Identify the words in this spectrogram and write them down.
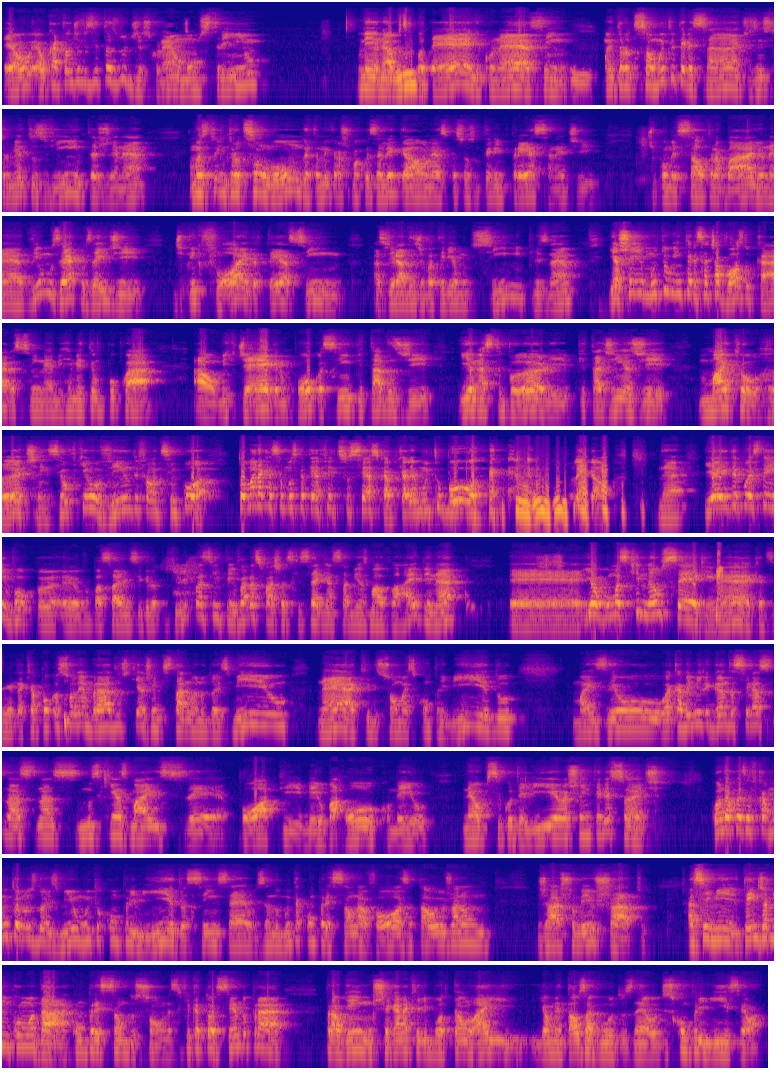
é o, é o cartão de visitas do disco, né? Um monstrinho meio neopsicodélico, né? Assim, uma introdução muito interessante, os instrumentos vintage, né? Uma introdução longa também, que eu acho uma coisa legal, né? As pessoas não terem pressa, né? De, de começar o trabalho, né? Vi uns ecos aí de, de Pink Floyd, até assim, as viradas de bateria muito simples, né? E achei muito interessante a voz do cara, assim, né? Me remeteu um pouco a, ao Mick Jagger, um pouco, assim, pitadas de Ian Astbury, pitadinhas de Michael Hutchins. Eu fiquei ouvindo e falando assim, pô, tomara que essa música tenha feito sucesso, cara, porque ela é muito boa, é muito legal, né? E aí depois tem, vou, eu vou passar em seguida para o Felipe, mas assim, tem várias faixas que seguem essa mesma vibe, né? É, e algumas que não seguem, né? Quer dizer, daqui a pouco eu sou lembrado de que a gente está no ano 2000, né? Aquele som mais comprimido, mas eu acabei me ligando assim nas, nas, nas musiquinhas mais é, pop, meio barroco, meio neopsicodelia, eu achei interessante. Quando a coisa fica muito anos 2000, muito comprimido, assim, certo? usando muita compressão na voz e tal, eu já não já acho meio chato. Assim, me, tende a me incomodar a compressão do som, né? Você fica torcendo para para alguém chegar naquele botão lá e, e, aumentar os agudos, né? Ou descomprimir, sei lá.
